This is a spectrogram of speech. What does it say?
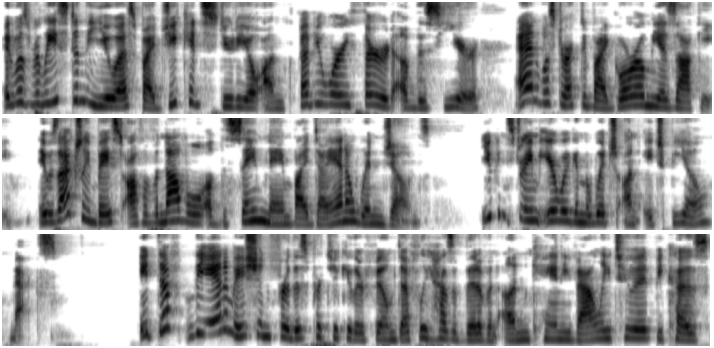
It was released in the US by GKIDS Studio on February 3rd of this year and was directed by Goro Miyazaki. It was actually based off of a novel of the same name by Diana Wynne Jones. You can stream Earwig and the Witch on HBO Max. It def- the animation for this particular film definitely has a bit of an uncanny valley to it because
